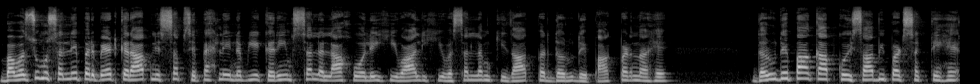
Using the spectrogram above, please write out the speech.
बावजू मुसल्ले पर बैठ कर आपने सबसे पहले नबी करीम सल्लल्लाहु अलैहि की ज़ात पर दरुद पाक पढ़ना है। दरुद पाक आप कोई सा भी पढ़ सकते हैं।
